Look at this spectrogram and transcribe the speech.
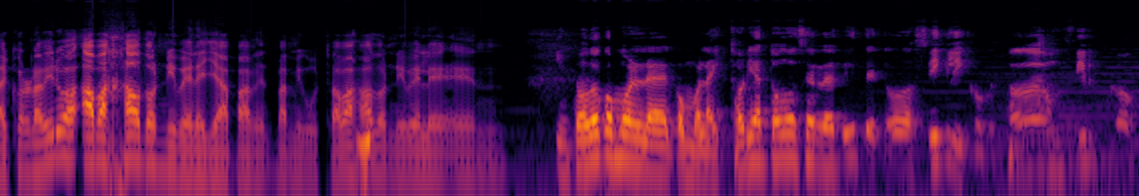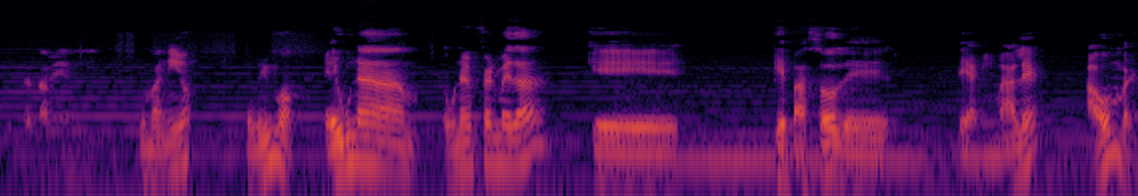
el coronavirus ha bajado dos niveles ya, para mi gusto. Ha bajado dos niveles en. Y todo como la, como la historia, todo se repite, todo cíclico, todo es un círculo, que está también humanío. Lo mismo, es una, una enfermedad que, que pasó de, de animales a hombres.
